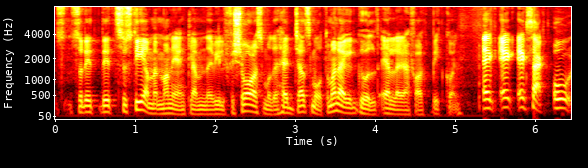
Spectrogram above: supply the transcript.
Så det, det, är ett system man egentligen vill försvara sig mot, hedgas mot, om man äger guld eller i alla fall bitcoin. E e exakt, och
